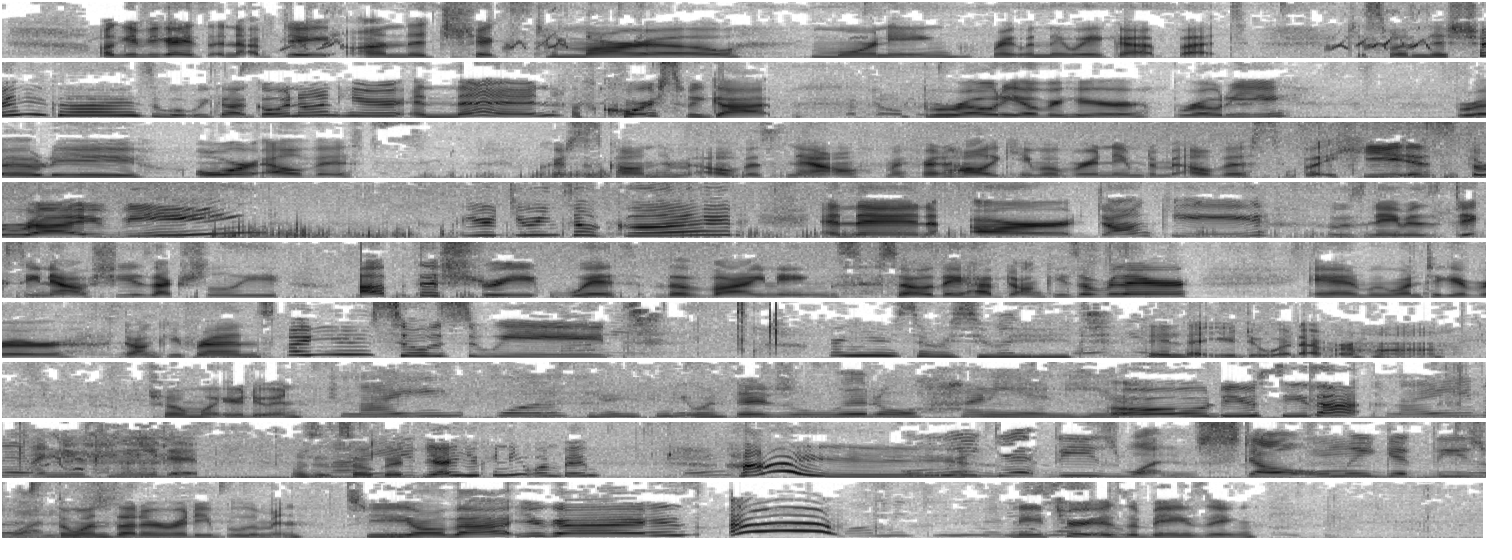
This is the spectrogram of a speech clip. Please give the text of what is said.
I'll give you guys an update on the chicks tomorrow morning, right when they wake up, but just wanted to show you guys what we got going on here. And then, of course, we got Brody over here. Brody, Brody, or Elvis. Chris is calling him Elvis now. My friend Holly came over and named him Elvis, but he is thriving. You're doing so good. And then our donkey, whose name is Dixie now, she is actually up the street with the Vinings. So they have donkeys over there, and we wanted to give her donkey friends. Are you so sweet? Are you so sweet? They let you do whatever, huh? Show them what you're doing. Can I eat one? Yeah, you can eat one. There's a little honey in here. Oh, do you see that? Can I eat it? And you can eat it. Was it so I good? Yeah, you can eat one, babe. Hi! Only get these ones. Still, only get these ones. The ones that are already blooming. See all that, you guys? Ah! Mommy, can you Nature is amazing.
